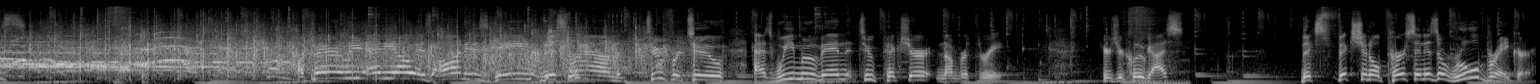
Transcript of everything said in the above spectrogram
is. Apparently, Ennio is on his game this round, two for two, as we move in to picture number three. Here's your clue, guys. This fictional person is a rule breaker.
